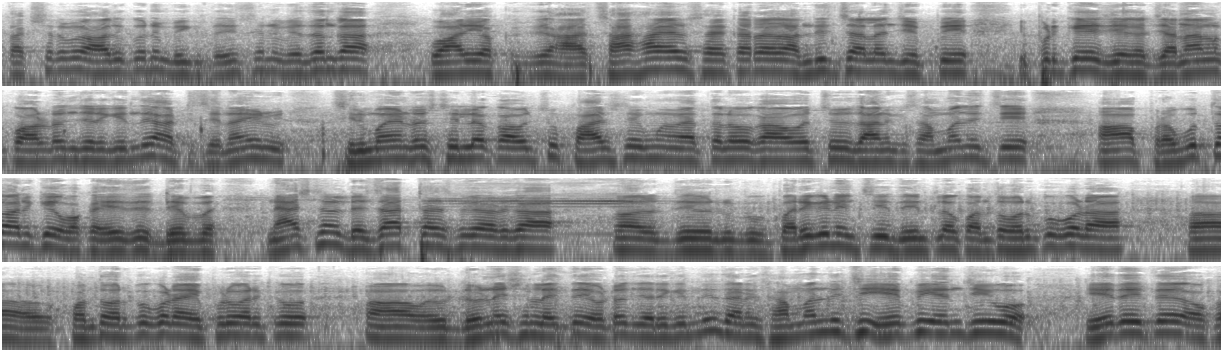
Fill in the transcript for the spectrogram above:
తక్షణమే ఆదుకొని మీకు తెలిసిన విధంగా వారి యొక్క సహాయ సహకారాలు అందించాలని చెప్పి ఇప్పటికే జనాలను కోరడం జరిగింది. అటు సినిమా సినిమా ఇండస్ట్రీలో కావచ్చు పారిశ్రామికవేత్తలు కావచ్చు దానికి సంబంధించి ప్రభుత్వానికి ఒక డెబ్- నేషనల్ డిజాస్టర్గా పరిగణించి దీంట్లో కొంతవరకు కూడా కొంతవరకు కూడా ఇప్పటి వరకు డొనేషన్లు అయితే ఇవ్వడం జరిగింది. దానికి సంబంధించి ఏపీ ఎన్జిఓ ఏదైతే ఒక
